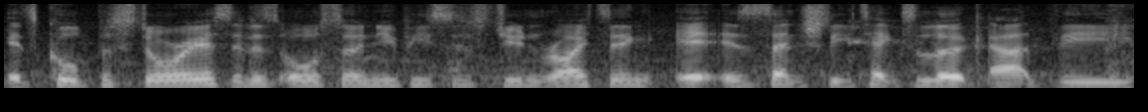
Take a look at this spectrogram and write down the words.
it's called Pistorius. It is also a new piece of student writing. It essentially takes a look at the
